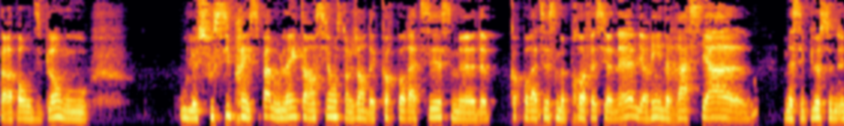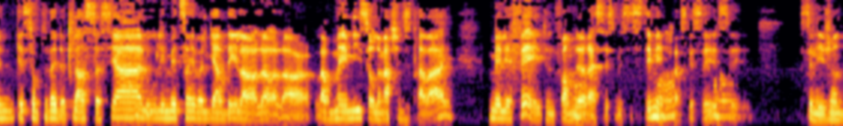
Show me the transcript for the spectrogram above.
par, rapport au diplôme où, où le souci principal ou l'intention c'est un genre de corporatisme, de corporatisme professionnel. Il n'y a rien de racial mais c'est plus une, question peut-être de classe sociale où les médecins veulent garder leur, leur, leur, leur mainmise sur le marché du travail. Mais l'effet est une forme de racisme systémique parce que c'est, c'est, c'est les gens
